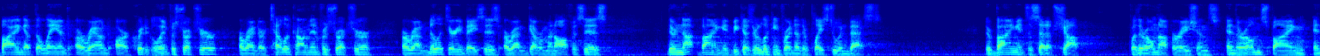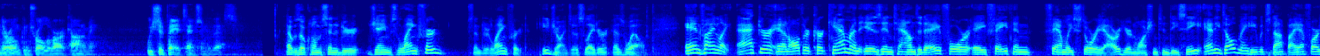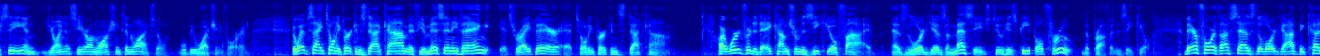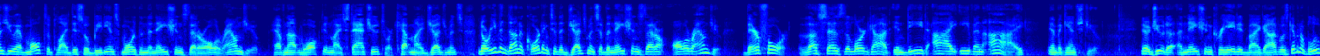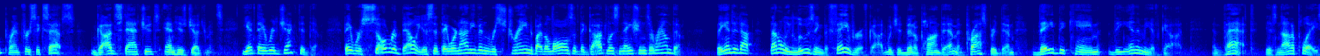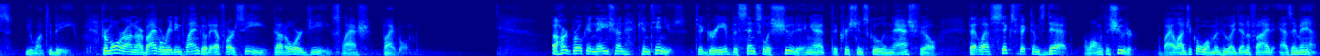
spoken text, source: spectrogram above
buying up the land around our critical infrastructure, around our telecom infrastructure, around military bases, around government offices, they're not buying it because they're looking for another place to invest. They're buying it to set up shop for their own operations and their own spying and their own control of our economy. We should pay attention to this. That was Oklahoma Senator James Lankford. Senator Lankford. he joins us later as well. And finally, actor and author Kirk Cameron is in town today for a faith and family story hour here in Washington, D.C. And he told me he would stop by FRC and join us here on Washington Watch. So we'll be watching for him. The website, TonyPerkins.com. If you miss anything, it's right there at TonyPerkins.com. Our word for today comes from Ezekiel 5, as the Lord gives a message to his people through the prophet Ezekiel. Therefore, thus says the Lord God, because you have multiplied disobedience more than the nations that are all around you, have not walked in my statutes or kept my judgments, nor even done according to the judgments of the nations that are all around you. Therefore, thus says the Lord God, indeed I, even I, am against you. You know, Judah, a nation created by God, was given a blueprint for success God's statutes and his judgments. Yet they rejected them. They were so rebellious that they were not even restrained by the laws of the godless nations around them. They ended up not only losing the favor of God, which had been upon them and prospered them, they became the enemy of God. And that is not a place you want to be. For more on our Bible reading plan, go to frc.org slash Bible. A heartbroken nation continues to grieve the senseless shooting at the Christian school in Nashville that left six victims dead, along with the shooter, a biological woman who identified as a man.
